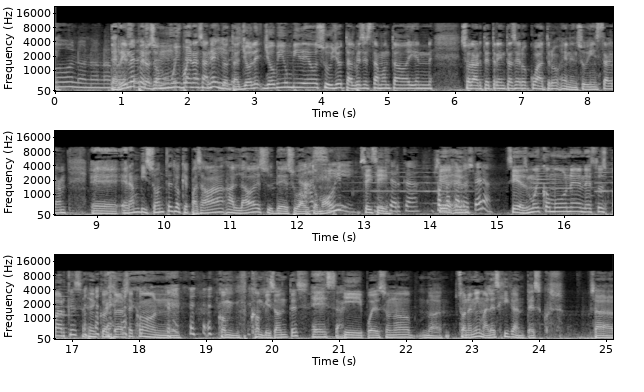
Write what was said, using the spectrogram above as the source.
No, no, no, no. Terrible, pero son muy buenas anécdotas. Yo le, yo vi un video suyo, tal vez está montado ahí en Solarte 3004, en, en su Instagram. Eh, eran bisontes lo que pasaba al lado de su, de su Ah, automóvil. Sí, sí. Muy cerca, por Sí, la es- carretera. Sí, es muy común en estos parques encontrarse con, con, con bisontes. Exacto. Y pues uno, no, son animales gigantescos. O sea,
